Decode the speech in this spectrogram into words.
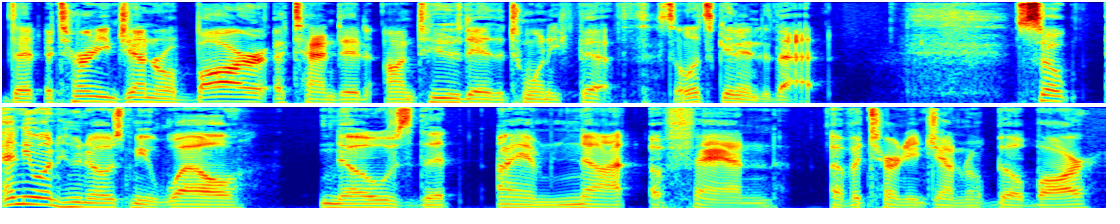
that Attorney General Barr attended on Tuesday, the 25th. So, let's get into that. So, anyone who knows me well knows that I am not a fan of Attorney General Bill Barr.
